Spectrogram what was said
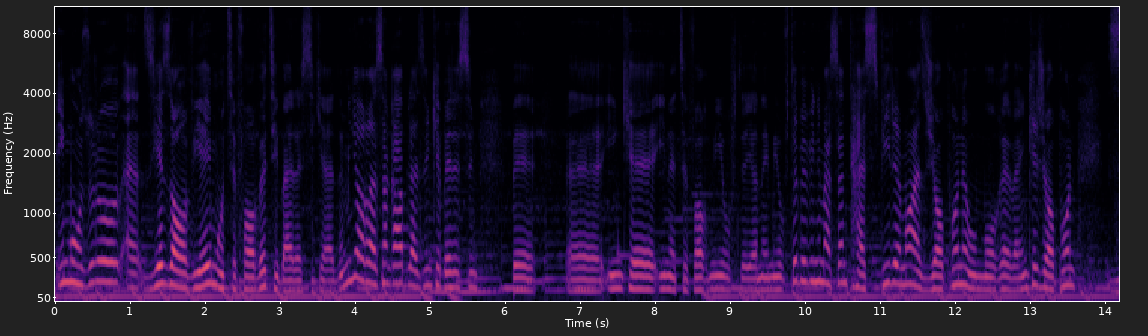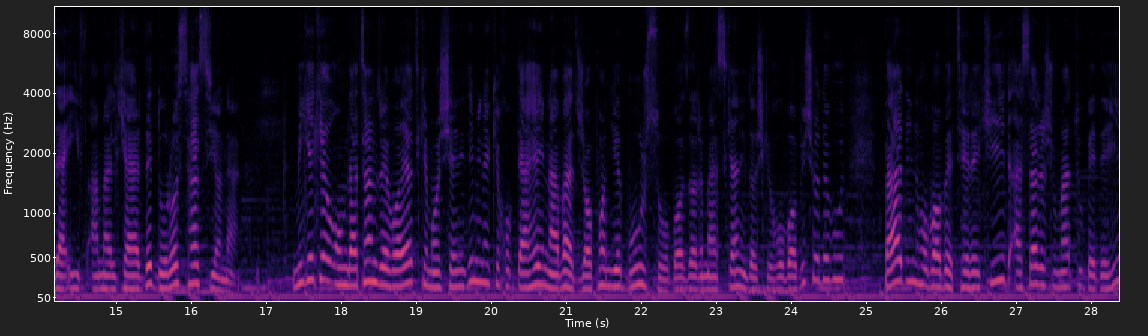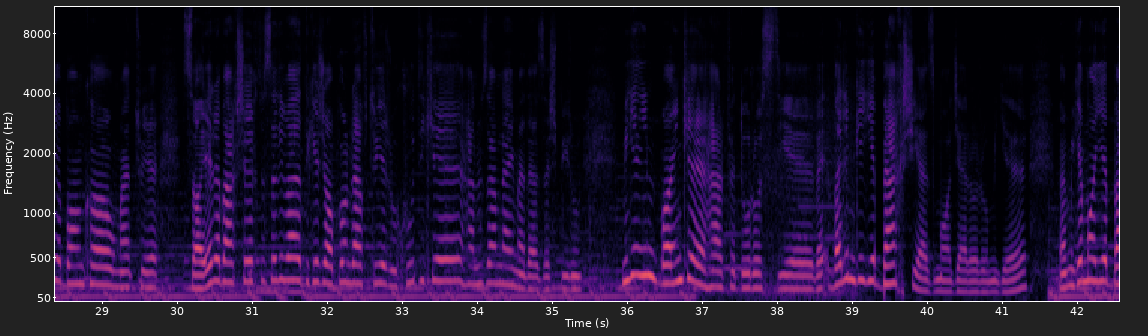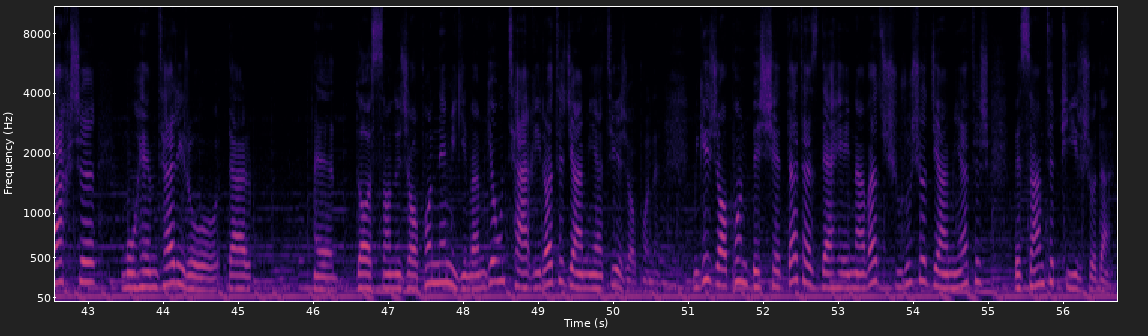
این موضوع رو از یه زاویه متفاوتی بررسی کرده. میگه آقا اصلا قبل از اینکه برسیم به اینکه این اتفاق میفته یا نمیفته ببینیم اصلا تصویر ما از ژاپن اون موقع و اینکه ژاپن ضعیف عمل کرده درست هست یا نه. میگه که عمدتا روایت که ما شنیدیم اینه که خب دهه 90 ژاپن یه بورس و بازار مسکنی داشت که حبابی شده بود. بعد این حبابه ترکید اثرش اومد تو بدهی بانک ها اومد توی سایر بخش اقتصادی و دیگه ژاپن رفت توی رکودی که هنوزم نیومده ازش بیرون. میگه این با اینکه حرف درستیه ولی میگه یه بخشی از ماجرا رو میگه و میگه ما یه بخش مهمتری رو در داستان ژاپن نمیگیم و میگه اون تغییرات جمعیتی ژاپنه. میگه ژاپن به شدت از دهه 90 شروع شد جمعیتش به سمت پیر شدن.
